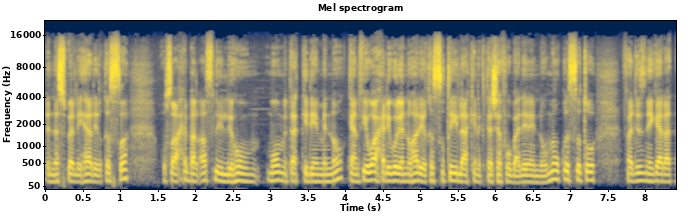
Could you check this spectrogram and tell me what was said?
بالنسبة لهذه القصة وصاحبها الأصلي اللي هو مو متأكدين منه. كان في واحد يقول إنه هذه قصتي لكن اكتشفوا بعدين إنه مو قصته. فديزني قالت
